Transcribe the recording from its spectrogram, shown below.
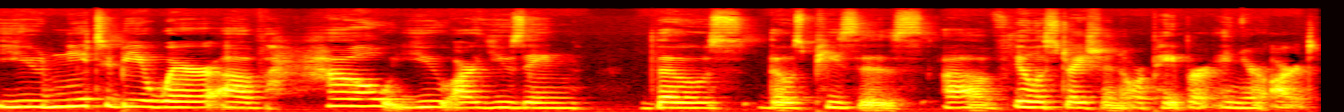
you need to be aware of how you are using those those pieces of illustration or paper in your art.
